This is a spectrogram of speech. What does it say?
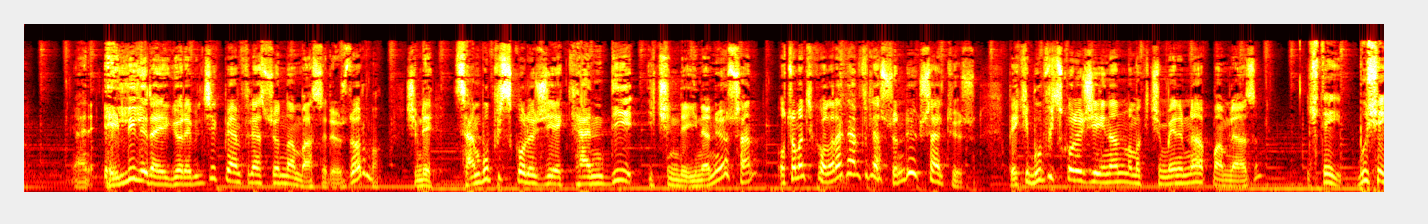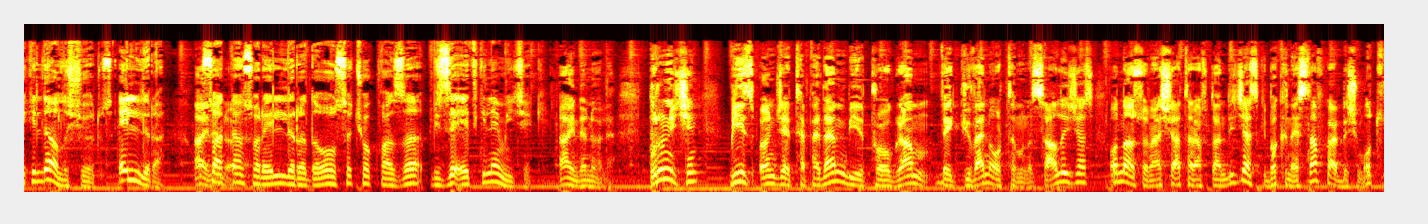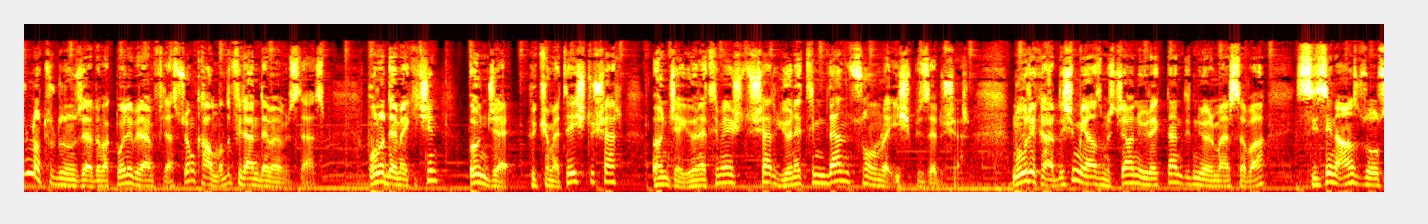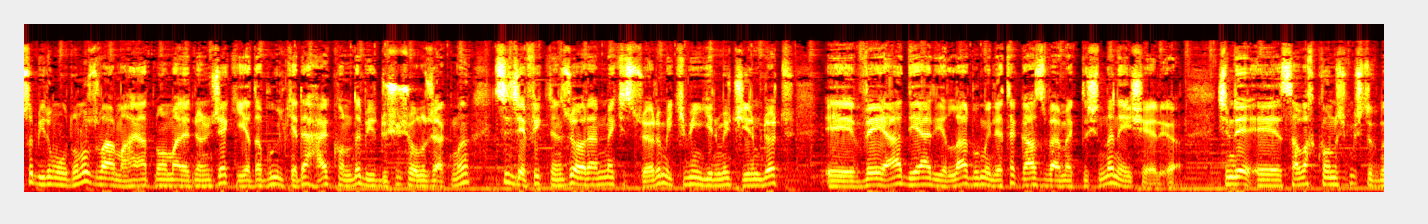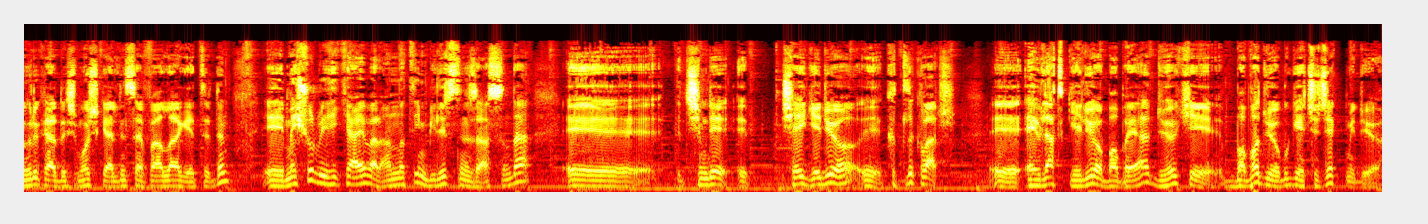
Yani 50 lirayı görebilecek bir enflasyondan bahsediyoruz doğru mu? Şimdi sen bu psikolojiye kendi içinde inanıyorsan otomatik olarak enflasyonu da yükseltiyorsun. Peki bu psikolojiye inanmamak için benim ne yapmam lazım? İşte bu şekilde alışıyoruz. 50 lira. Bu Aynen saatten öyle. sonra 50 lira da olsa çok fazla bizi etkilemeyecek. Aynen öyle. Bunun için biz önce tepeden bir program ve güven ortamını sağlayacağız. Ondan sonra aşağı taraftan diyeceğiz ki bakın esnaf kardeşim oturun oturduğunuz yerde bak böyle bir enflasyon kalmadı filan dememiz lazım. Bunu demek için önce hükümete iş düşer, önce yönetime iş düşer, yönetimden sonra iş bize düşer. Nuri kardeşim yazmış, can yürekten dinliyorum her sabah. Sizin az da olsa bir umudunuz var mı? Hayat normale dönecek ya da bu ülkede her konuda bir düşüş olacak mı? Sizce fikrinizi öğrenmek istiyorum. 2023-24 e, veya diğer yıllar bu millete gaz vermek dışında ne işe yarıyor? Şimdi e, sabah konuşmuştuk Nuri kardeşim, hoş geldin, sefalığa getirdin. E, meşhur bir hikaye var, anlatayım bilirsiniz aslında. Şimdi şey geliyor, e, kıtlık var. E, evlat geliyor babaya diyor ki baba diyor bu geçecek mi diyor.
